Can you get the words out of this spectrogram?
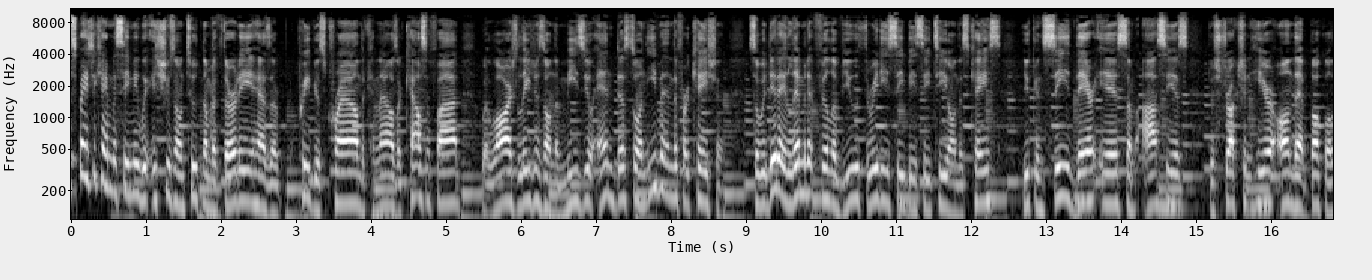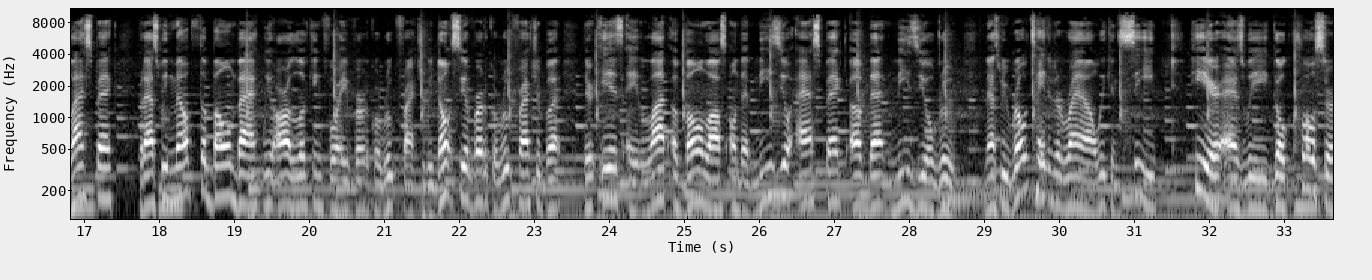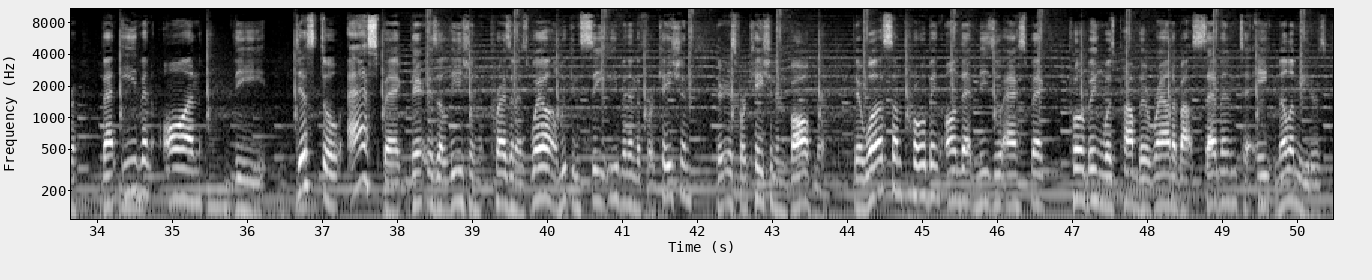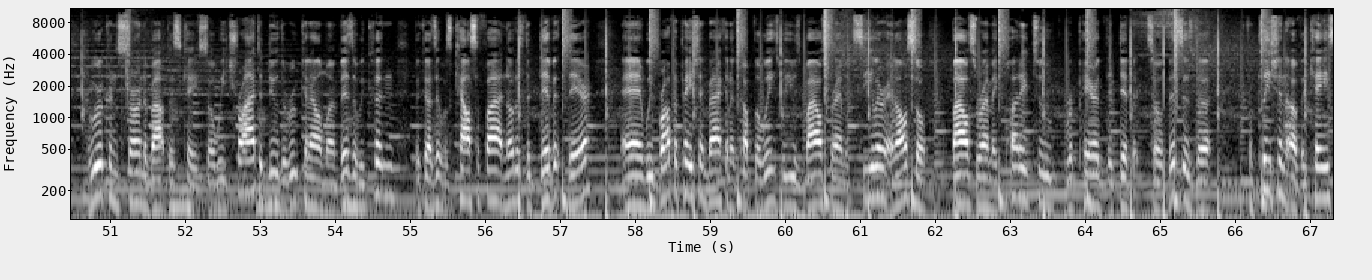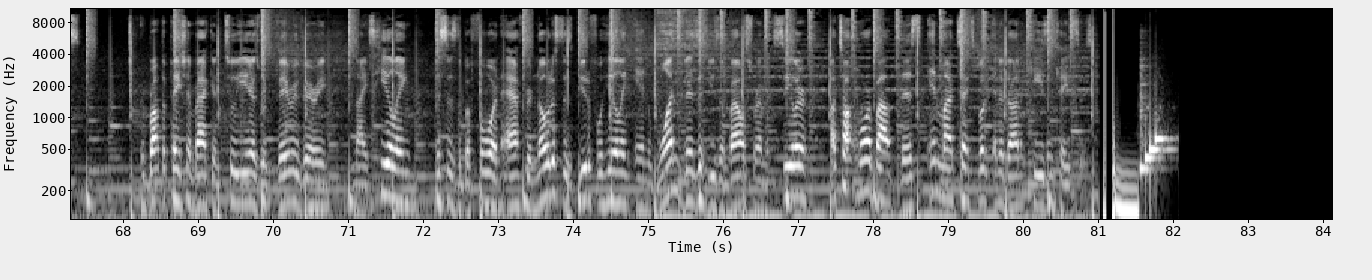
This patient came to see me with issues on tooth number 30. It has a previous crown. The canals are calcified with large lesions on the mesial and distal and even in the furcation. So we did a limited field of view 3D CBCT on this case. You can see there is some osseous destruction here on that buccal aspect. But as we melt the bone back, we are looking for a vertical root fracture. We don't see a vertical root fracture, but there is a lot of bone loss on that mesial aspect of that mesial root. And as we rotate it around, we can see here as we go closer that even on the distal aspect, there is a lesion present as well. And we can see even in the furcation, there is furcation involvement. There was some probing on that mesial aspect. Probing was probably around about seven to eight millimeters. We were concerned about this case, so we tried to do the root canal in one visit. We couldn't because it was calcified. Notice the divot there. And we brought the patient back in a couple of weeks. We used bioceramic sealer and also bioceramic putty to repair the divot. So this is the completion of the case. We brought the patient back in two years with very, very nice healing. This is the before and after. Notice this beautiful healing in one visit using bioceramic sealer. I'll talk more about this in my textbook, Endodontic Keys and Cases.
